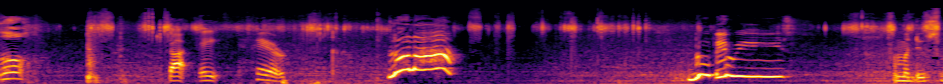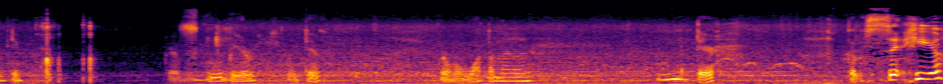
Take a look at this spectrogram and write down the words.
Ugh. Got eight hair. I'm gonna do something. Grab a blueberry right there. Grab a watermelon. Right there. Gonna sit here.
